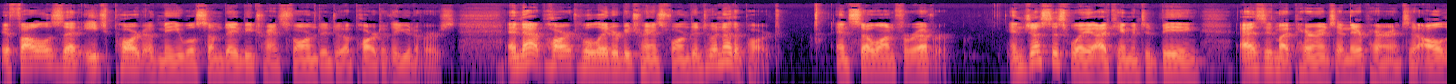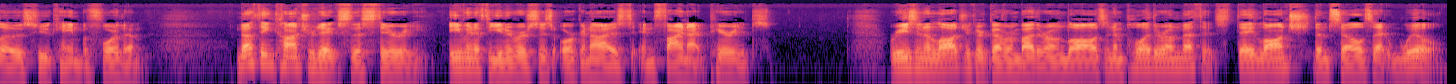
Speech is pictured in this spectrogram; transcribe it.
It follows that each part of me will someday be transformed into a part of the universe, and that part will later be transformed into another part, and so on forever. In just this way, I came into being, as did my parents and their parents, and all those who came before them. Nothing contradicts this theory, even if the universe is organized in finite periods. Reason and logic are governed by their own laws and employ their own methods. They launch themselves at will,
